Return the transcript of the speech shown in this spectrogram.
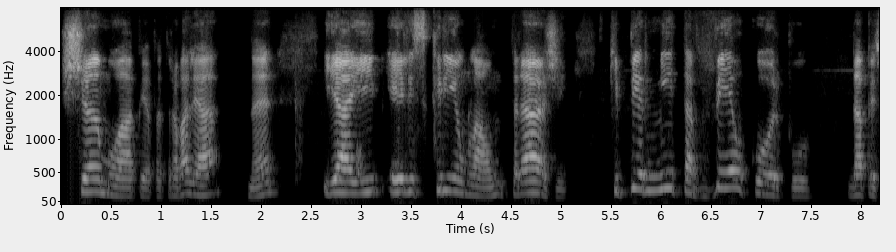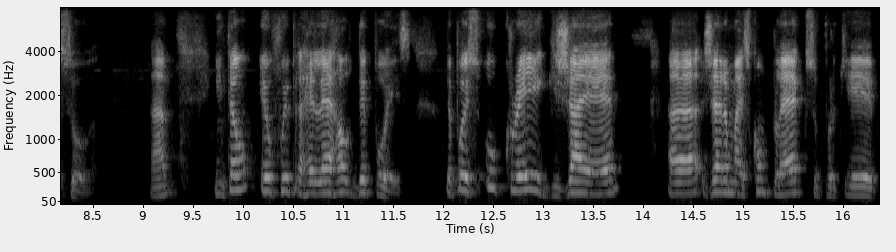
chama o Apia para trabalhar, né? e aí eles criam lá um traje que permita ver o corpo da pessoa. Tá? Então, eu fui para Hellerhall depois. Depois, o Craig já é uh, já era mais complexo, porque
